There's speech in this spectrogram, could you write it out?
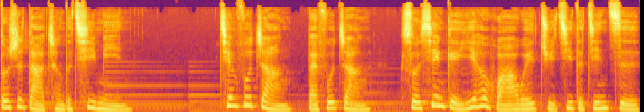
都是打成的器皿。千夫长、百夫长所献给耶和华为举祭的金子，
